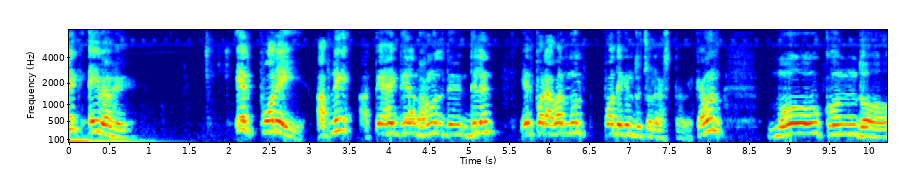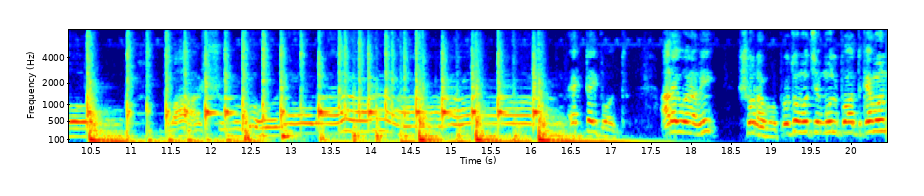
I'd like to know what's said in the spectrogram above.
ঠিক এইভাবে। এরপরেই আপনি তেহাই দিল ভাঙল দিলেন। এরপরে আবার মূল পদে কিন্তু চলে আসতে হবে। কেমন? মুকুন্দ বাসুগুণবান। শোনাবো। প্রথম হচ্ছে মূল পদ কেমন?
